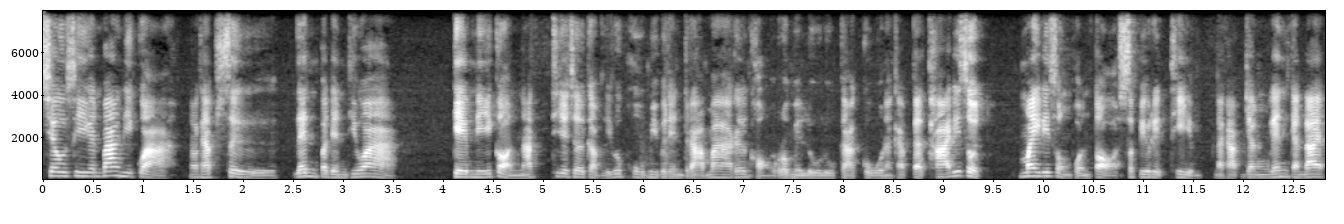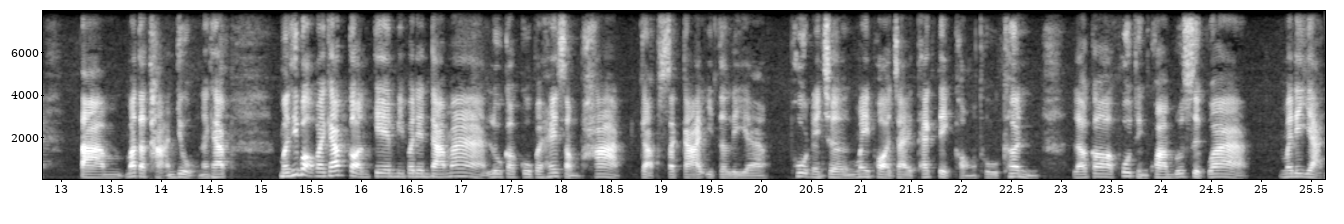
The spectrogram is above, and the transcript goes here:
เชลซีกันบ้างดีกว่านะครับ สื่อเล่นประเด็นที่ว่าเกมนี้ก่อนนัดที่จะเจอกับลิเวอร์พูลมีประเด็นดราม่าเรื่องของโรเมลูลูกากูนะครับแต่ท้ายที่สุดไม่ได้ส่งผลต่อสปิริตทีมนะครับยังเล่นกันได้ตามมาตรฐานอยู่นะครับเหมือนที่บอกไปครับก่อนเกมมีประเด็นดราม่าลูกากูไปให้สัมภาษณ์กับสกายอิตาเลีย พูดในเชิงไม่พอใจแท็กติกของทูเคิลแล้วก็พูดถึงความรู้สึกว่าไม่ได้อยาก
